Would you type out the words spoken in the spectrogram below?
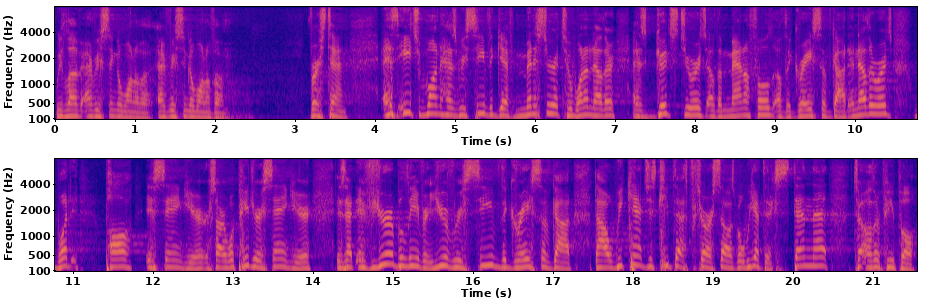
we love every single one of them, every single one of them. Verse 10 As each one has received a gift, minister it to one another as good stewards of the manifold of the grace of God. In other words, what Paul is saying here, or sorry, what Peter is saying here is that if you're a believer, you have received the grace of God. Now, we can't just keep that to ourselves, but we have to extend that to other people.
